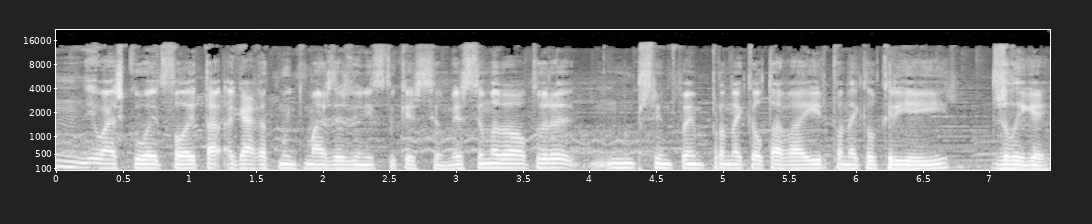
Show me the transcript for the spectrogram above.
Hum, Eu acho que o Eight Falei agarra-te muito mais desde o início do que este filme. Este filme, a da altura, não percebi muito bem para onde é que ele estava a ir, para onde é que ele queria ir. Desliguei.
